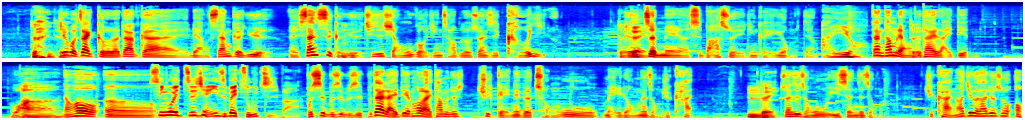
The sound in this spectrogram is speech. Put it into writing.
对。结果再隔了大概两三个月，哎，三四个月，其实小母狗已经差不多算是可以了。对。就正妹了，十八岁已经可以用了这样。哎呦！但他们两个不太来电。哇，然后呃，是因为之前一直被阻止吧？不是不是不是，不带来电。后来他们就去给那个宠物美容那种去看，嗯，对，算是宠物医生这种去看。然后结果他就说，哦，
